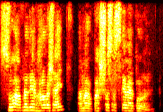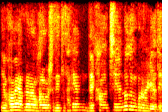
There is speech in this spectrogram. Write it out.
সো আপনাদের ভালোবাসায় আমার পাঁচশো সাবস্ক্রাইবার করুন এভাবে আপনারা ভালোবাসা দিতে থাকেন। দেখা হচ্ছে নতুন কোনো ভিডিওতে।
